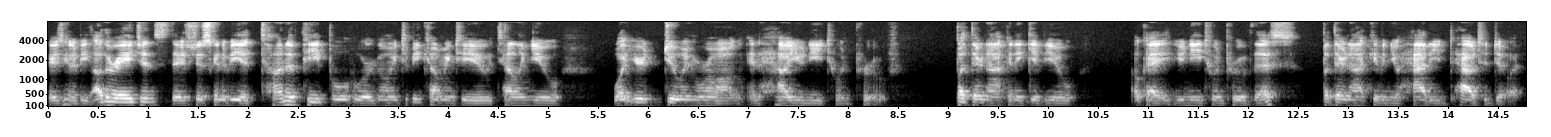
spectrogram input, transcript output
There's going to be other agents. There's just going to be a ton of people who are going to be coming to you, telling you what you're doing wrong and how you need to improve. But they're not going to give you, okay, you need to improve this. But they're not giving you how to how to do it.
